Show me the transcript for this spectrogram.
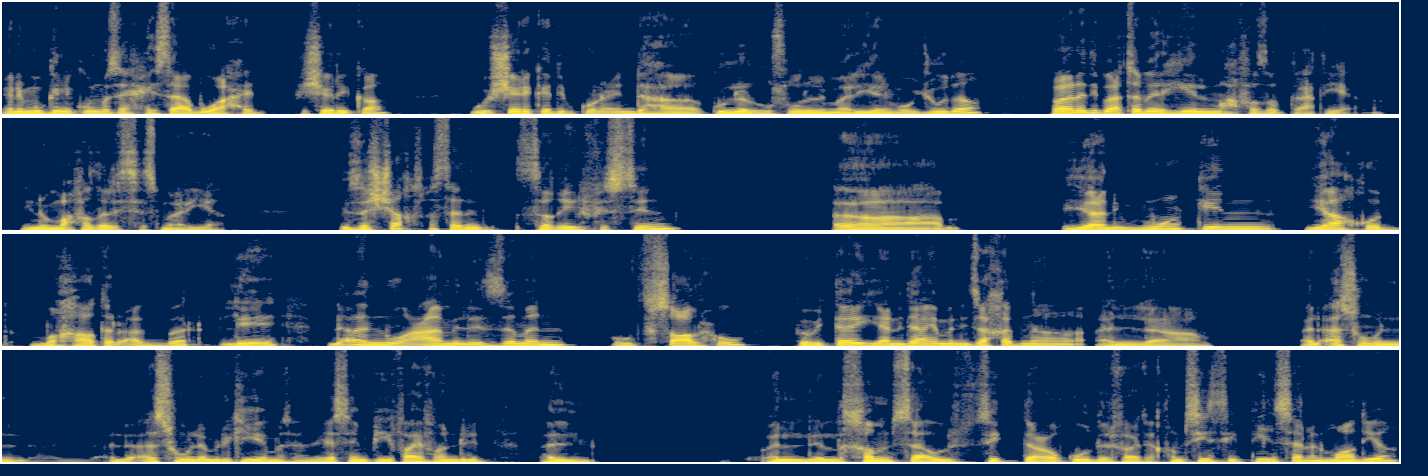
يعني ممكن يكون مثلا حساب واحد في شركة والشركة دي بيكون عندها كل الأصول المالية الموجودة فأنا دي بعتبر هي المحفظة بتاعتي يعني إنه المحفظة الاستثمارية إذا الشخص مثلا صغير في السن آه يعني ممكن ياخذ مخاطر أكبر ليه؟ لأنه عامل الزمن هو في صالحه فبالتالي يعني دائما إذا أخذنا الأسهم الأسهم الأمريكية مثلا ال S&P 500 الخمسة أو الستة عقود الفايتة 50 60 سنة الماضية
